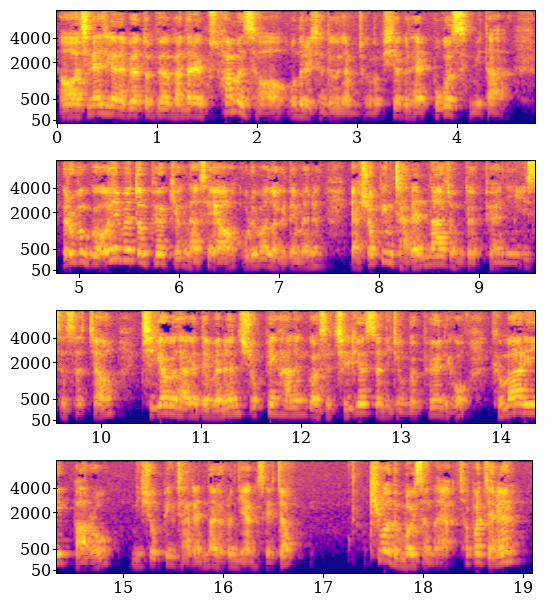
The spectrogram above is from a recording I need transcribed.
어, 지난 시간에 배웠던 표현 간단하게 복습하면서 오늘의 전대근의 한번 정도 시작을 해보겠습니다. 여러분 그 어제 배웠던 표현 기억나세요? 우리말로 하게 되면은, 야, 쇼핑 잘했나 정도의 표현이 있었었죠? 직역을 하게 되면은 쇼핑하는 것을 즐겼으니 정도의 표현이고, 그 말이 바로 니 쇼핑 잘했나 이런 뉘앙스였죠? 키워드 뭐 있었나요? 첫 번째는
